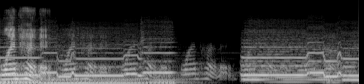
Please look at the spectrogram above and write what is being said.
100. 100. 100. 100. 100. 100.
